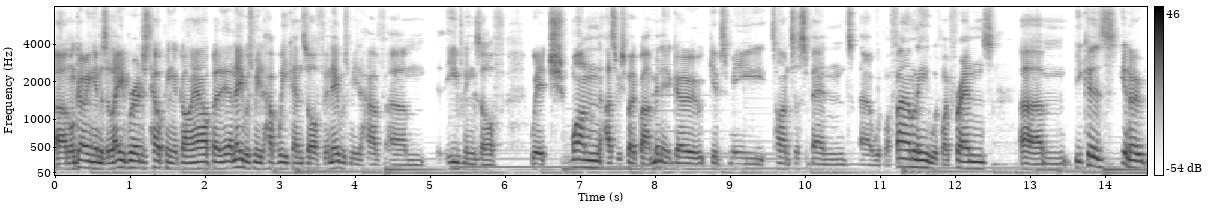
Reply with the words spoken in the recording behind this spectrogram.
um, I'm going in as a labourer, just helping a guy out, but it enables me to have weekends off, enables me to have um, evenings off, which one, as we spoke about a minute ago, gives me time to spend uh, with my family, with my friends, um, because you know,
